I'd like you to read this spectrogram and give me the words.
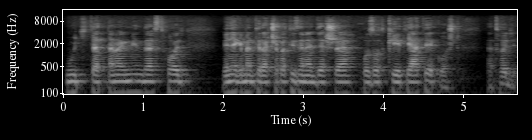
úgy tette meg mindezt, hogy lényegében tényleg csak a 11-esre hozott két játékost? Tehát, hogy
